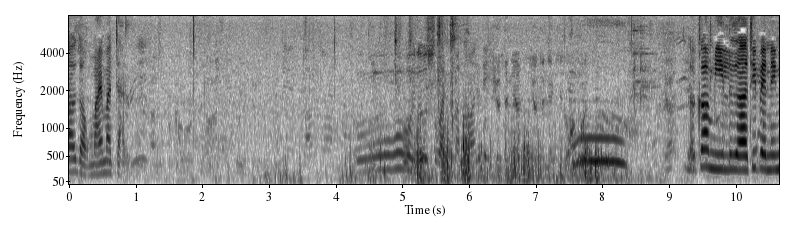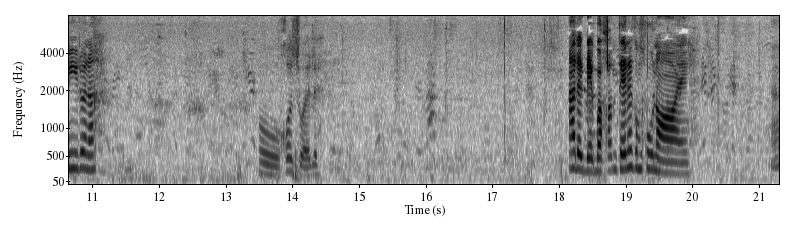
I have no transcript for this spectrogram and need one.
เอาดอกไม้มาจัดโอ้ดูสวนขนอนดิโอ้แล้วก็มีเรือที่เป็นในนี่ด้วยนะ โอ้โคตรสวยเลยอะเด็กๆ บอกคอนเทนต์ให้คุณครูหน่อยอ่า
